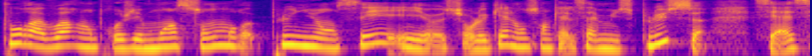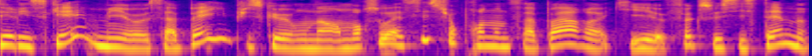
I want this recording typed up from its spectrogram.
pour avoir un projet moins sombre, plus nuancé et euh, sur lequel on sent qu'elle s'amuse plus. C'est assez risqué, mais euh, ça paye puisqu'on a un morceau assez surprenant de sa part qui est Fuck ce système.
